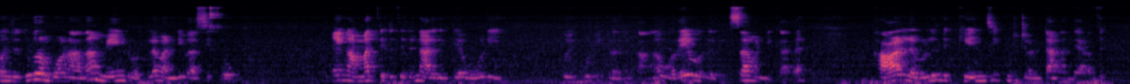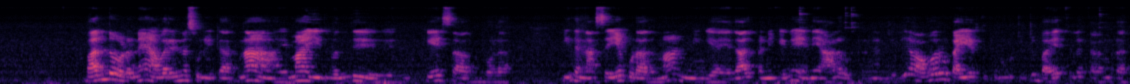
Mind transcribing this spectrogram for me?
கொஞ்சம் தூரம் போனால் தான் மெயின் ரோட்டில் வண்டி வாசி போகும். எங்கள் அம்மா திட்டு திட்டுன்னு அழுதுகிட்டே ஓடி போய் கூட்டிகிட்டு வந்திருக்காங்க. ஒரே ஒரு ரிக்ஷா வண்டிக்காரர் காலில் விழுந்து கெஞ்சி கூட்டிகிட்டு வந்துட்டாங்க அந்த இடத்துக்கு. வந்த உடனே அவர் என்ன சொல்லிட்டாருன்னா ஏம்மா இது வந்து கேஸ் ஆகும் போல். இதை நான் செய்யக்கூடாதும்மா நீங்கள் ஏதாவது பண்ணிக்கங்க என்னை ஆளை விட்டுருங்கன்னு சொல்லி அவரும் கையெடுத்து கும்பிட்டுட்டு பயத்தில் கிளம்புறாரு.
